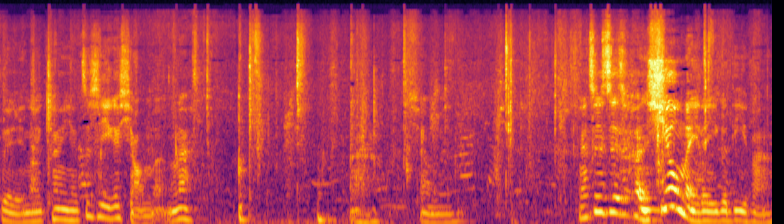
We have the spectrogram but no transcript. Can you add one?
对，来看一下，这是一个小门啦，啊，小门，看这这是很秀美的一个地方，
